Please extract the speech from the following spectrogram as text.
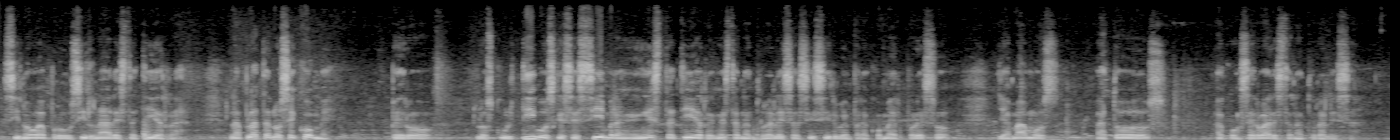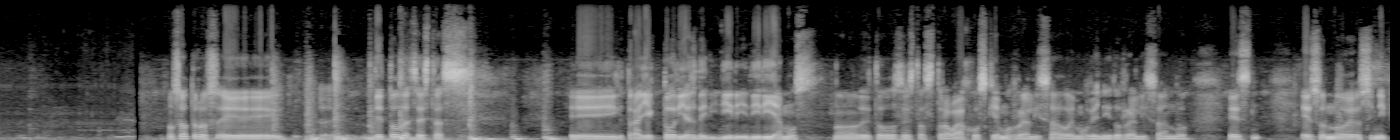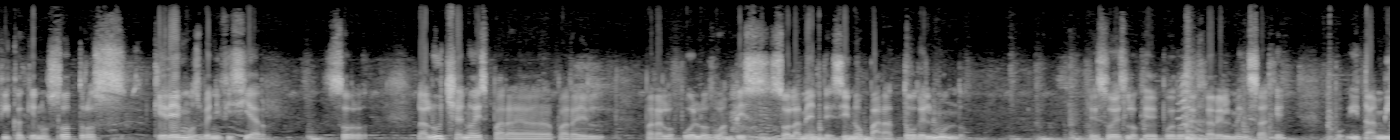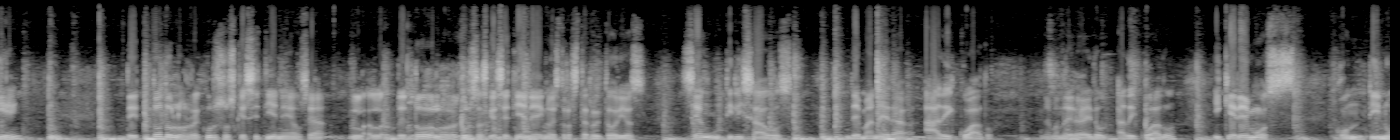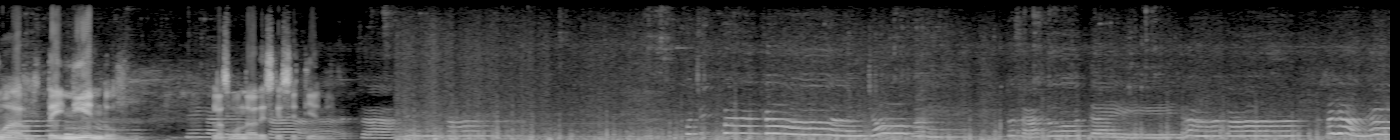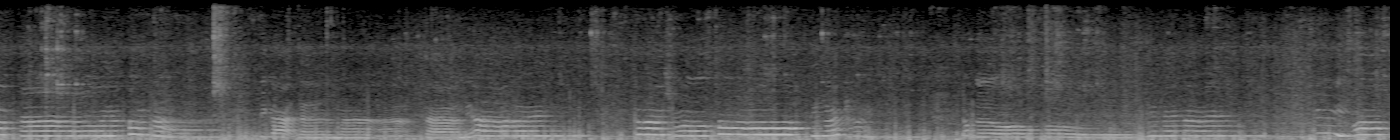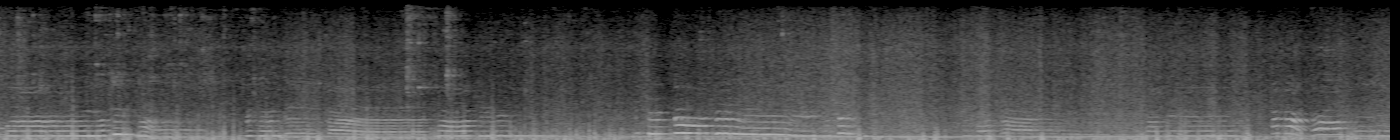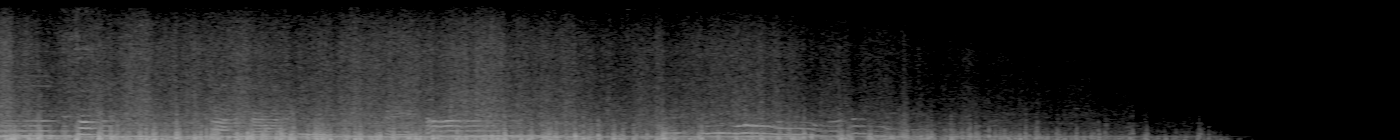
si no va a producir nada esta tierra. La plata no se come, pero los cultivos que se siembran en esta tierra, en esta naturaleza, sí sirven para comer. Por eso llamamos a todos a conservar esta naturaleza. Nosotros, eh, de todas estas eh, trayectorias, diríamos, de todos estos trabajos que hemos realizado, hemos venido realizando, es, eso no significa que nosotros queremos beneficiar. la lucha no es para, para, el, para los pueblos Piece solamente, sino para todo el mundo. Eso es lo que puedo dejar el mensaje y también de todos los recursos que se tiene, o sea, de todos los recursos que se tiene en nuestros territorios, sean utilizados de manera adecuada, de manera adecuada y queremos continuar teniendo las bondades que se tienen.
